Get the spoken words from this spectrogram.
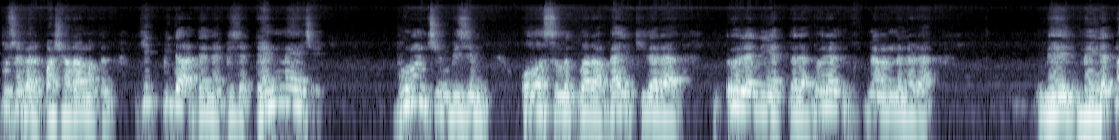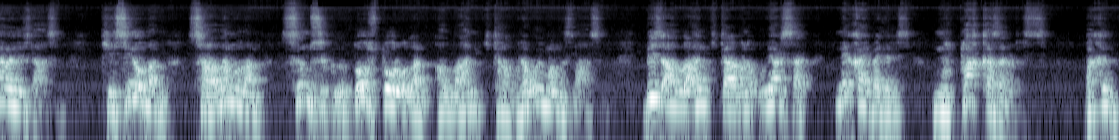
bu sefer başaramadın. Git bir daha dene bize denmeyecek. Bunun için bizim olasılıklara, belkilere, öyle niyetlere, böyle bilmem nelere meyl, meyletmememiz lazım. Kesin olan, sağlam olan, sımsıkı, dost doğru olan Allah'ın kitabına uymamız lazım. Biz Allah'ın kitabına uyarsak ne kaybederiz? Mutlak kazanırız. Bakın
